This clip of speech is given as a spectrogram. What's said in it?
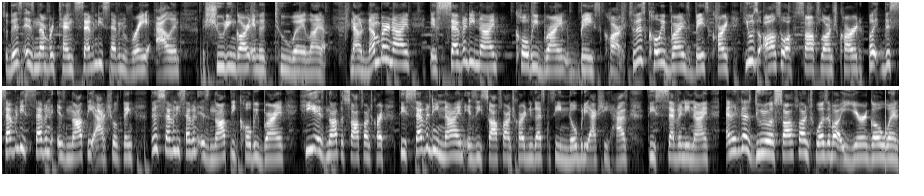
So this is number 10, 77 Ray Allen, a shooting guard in the two-way lineup. Now, number 9 is 79 Kobe Bryant base card. So this Kobe Bryant's base card, he was also a soft launch card, but this 77 is not the actual thing. This 77 is not the Kobe Bryant. He is not the soft launch card. The 79 is the soft launch card, and you guys can see nobody actually has the 79. And if you guys do know, the soft launch was about a year ago when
